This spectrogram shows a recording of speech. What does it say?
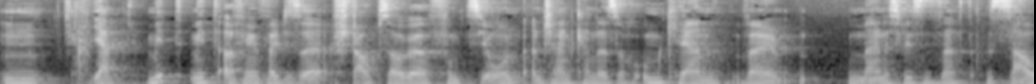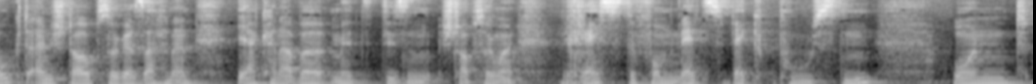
Mm, ja, mit, mit auf jeden Fall dieser Staubsaugerfunktion. Anscheinend kann das auch umkehren, weil meines Wissens nach saugt ein Staubsauger Sachen an. Er kann aber mit diesen Staubsauger mal Reste vom Netz wegpusten Und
